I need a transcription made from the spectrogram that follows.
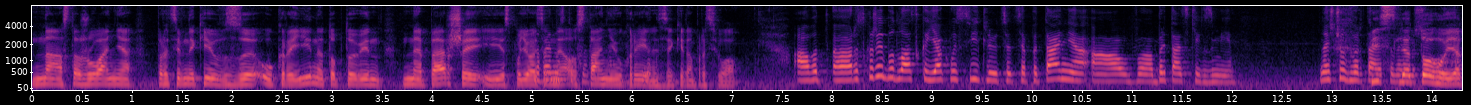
на стажування працівників з України, тобто він не перший і сподіваюся, Давай не останній українець, який там працював. А от розкажіть, будь ласка, як висвітлюється це питання в британських змі? На що звертається Після того, як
